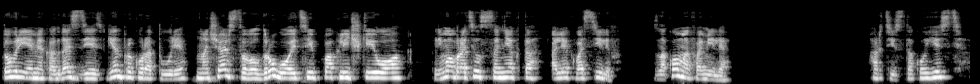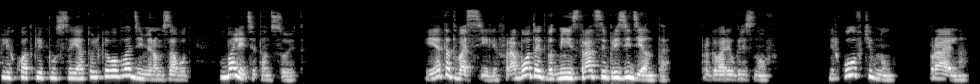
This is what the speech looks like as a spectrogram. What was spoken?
В то время, когда здесь, в генпрокуратуре, начальствовал другой тип по кличке Ио, к нему обратился некто Олег Васильев. Знакомая фамилия? «Артист такой есть», — легко откликнулся я, — «только его Владимиром зовут, в балете танцует». «И этот Васильев работает в администрации президента», — проговорил Грязнов. Меркулов кивнул. «Правильно.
